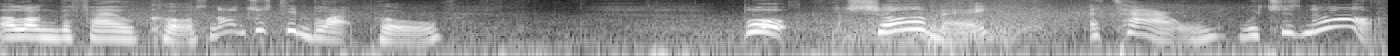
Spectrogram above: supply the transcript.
along the Fylde coast, not just in Blackpool, but show me a town which is not.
